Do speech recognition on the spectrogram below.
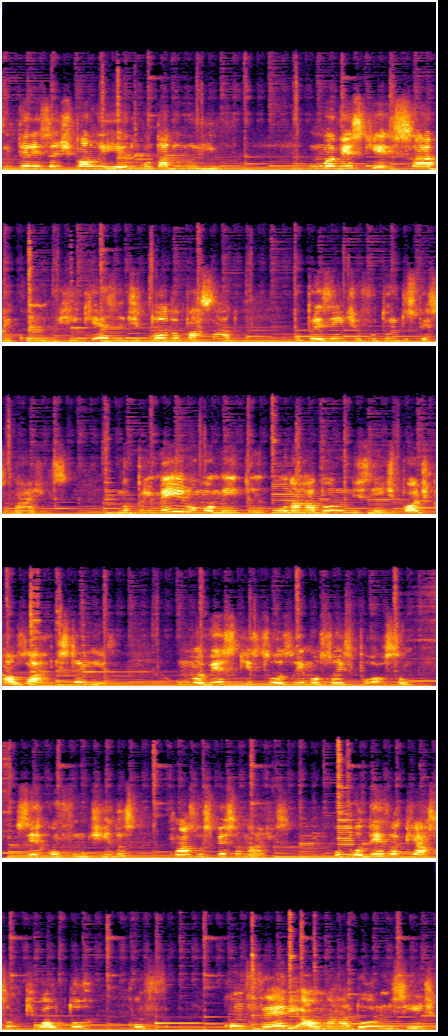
interessante para um enredo contado no livro, uma vez que ele sabe com riqueza de todo o passado, o presente e o futuro dos personagens. No primeiro momento, o narrador onisciente pode causar estranheza, uma vez que suas emoções possam ser confundidas com as dos personagens. O poder da criação que o autor confere ao narrador onisciente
